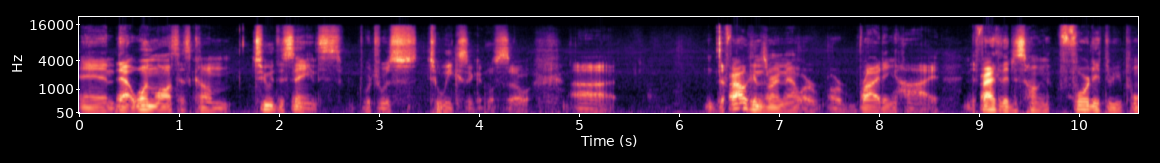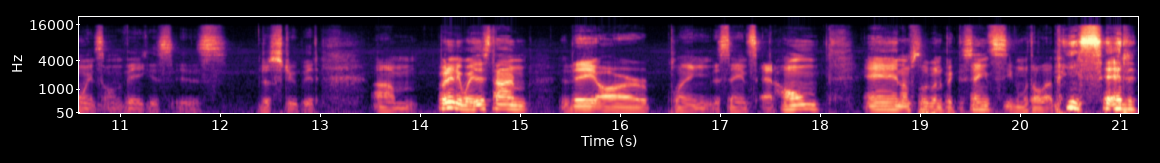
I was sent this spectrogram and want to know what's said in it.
and that one loss has come to the Saints, which was two weeks ago. So. Uh, the Falcons right now are, are riding high. The fact that they just hung 43 points on Vegas is just stupid. Um, but anyway, this time they are playing the Saints at home, and I'm still going to pick the Saints, even with all that being said.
